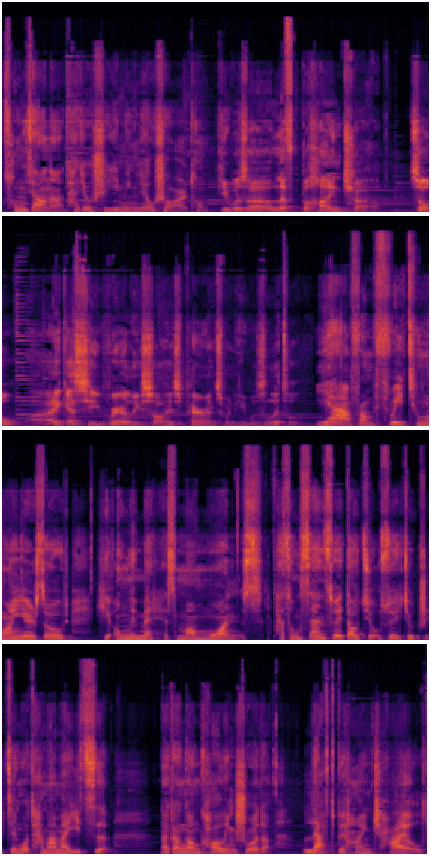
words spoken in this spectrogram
从小呢，他就是一名留守儿童。He was a left behind child. So I guess he rarely saw his parents when he was little. Yeah, from three to one years old, he only met his mom once. 他从三岁到九岁就只见过他妈妈一次。那刚刚 Colin 说的 left behind child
